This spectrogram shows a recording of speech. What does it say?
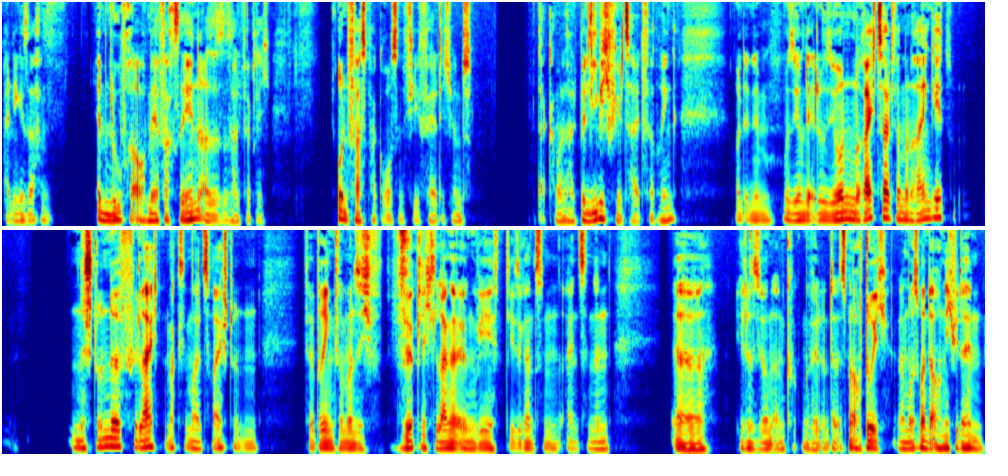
einige Sachen im Louvre auch mehrfach sehen. Also es ist halt wirklich unfassbar groß und vielfältig und da kann man halt beliebig viel Zeit verbringen. Und in dem Museum der Illusionen reicht es halt, wenn man reingeht, eine Stunde, vielleicht maximal zwei Stunden verbringt, wenn man sich wirklich lange irgendwie diese ganzen einzelnen äh, Illusionen angucken will. Und dann ist man auch durch. Dann muss man da auch nicht wieder hin.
